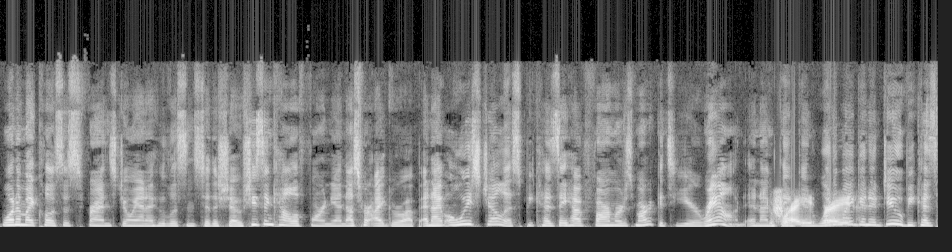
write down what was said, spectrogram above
one of my closest friends, Joanna, who listens to the show, she's in California and that's where I grew up. And I'm always jealous because they have farmers markets year round. And I'm thinking, right, what right. am I going to do? Because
